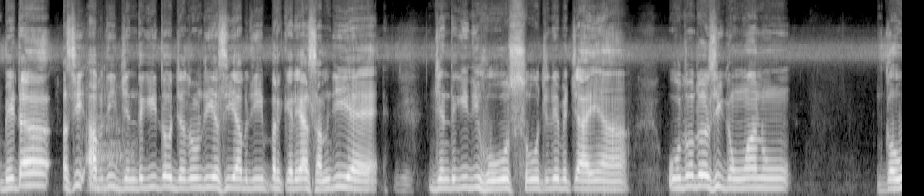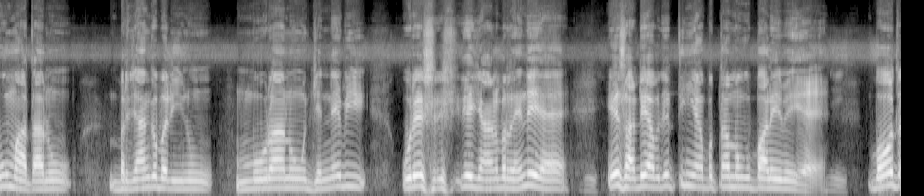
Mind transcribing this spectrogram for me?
ਬੇਟਾ ਅਸੀਂ ਆਪਦੀ ਜ਼ਿੰਦਗੀ ਤੋਂ ਜਦੋਂ ਦੀ ਅਸੀਂ ਆਪਦੀ ਪ੍ਰਕਿਰਿਆ ਸਮਝੀ ਹੈ ਜ਼ਿੰਦਗੀ ਦੀ ਹੋਸ਼ ਸੋਚ ਦੇ ਵਿੱਚ ਆਏ ਆ ਉਦੋਂ ਤੋਂ ਅਸੀਂ ਗਊਆਂ ਨੂੰ ਗਊ ਮਾਤਾ ਨੂੰ ਬਰਜੰਗ ਬਲੀ ਨੂੰ ਮੋਰਾਂ ਨੂੰ ਜਿੰਨੇ ਵੀ ਉਰੇ ਸ੍ਰਿਸ਼ਟੀ ਦੇ ਜਾਨਵਰ ਰਹਿੰਦੇ ਐ ਇਹ ਸਾਡੇ ਆਪਦੇ ਧੀਆਂ ਪੁੱਤਾਂ ਵਾਂਗੂ ਪਾਲੇ ਹੋਏ ਐ। ਬਹੁਤ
